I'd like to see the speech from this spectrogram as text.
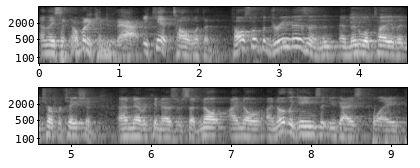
And they said, Nobody can do that. You can't tell what the tell us what the dream is, and, and then we'll tell you the interpretation. And Nebuchadnezzar said, No, I know, I know the games that you guys play.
